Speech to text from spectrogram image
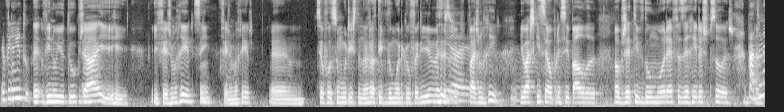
Eu vi no YouTube. Eh, Vi no YouTube já e, e, e fez-me rir, sim, fez-me rir. Ahm, Se eu fosse humorista, não era o tipo de humor que eu faria, mas Yeah, yeah. faz-me rir. Eu acho que isso é o principal objetivo do humor: é fazer rir as pessoas. Pá, tu na...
